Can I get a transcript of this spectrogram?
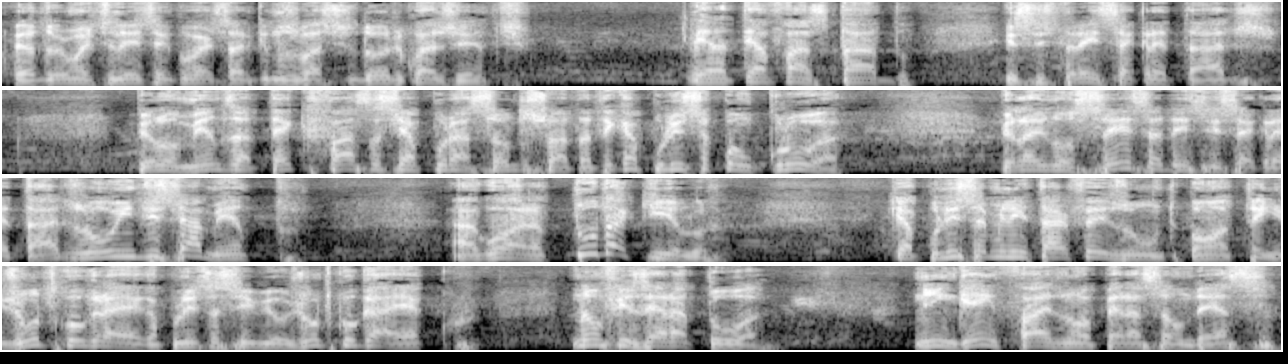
o vereador Martinez tem conversado aqui nos bastidores com a gente, era ter afastado esses três secretários, pelo menos até que faça-se a apuração dos fatos, até que a polícia conclua pela inocência desses secretários ou indiciamento. Agora, tudo aquilo que a Polícia Militar fez ontem, junto com o GRAECO, a Polícia Civil, junto com o GAECO, não fizeram à toa. Ninguém faz uma operação dessa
